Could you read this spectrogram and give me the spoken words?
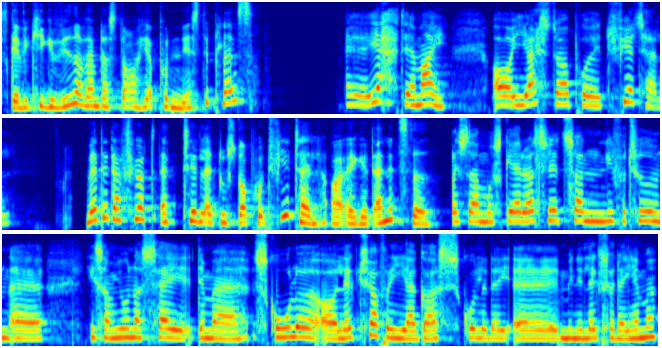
Skal vi kigge videre, hvem der står her på den næste plads? Øh, ja, det er mig. Og jeg står på et firtal. Hvad er det, der ført at- til, at du står på et firtal og ikke et andet sted? Altså, måske er det også lidt sådan lige for tiden, øh, ligesom Jonas sagde, det med skole og lektier, fordi jeg gør også skole der, øh, mine lektier derhjemme.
